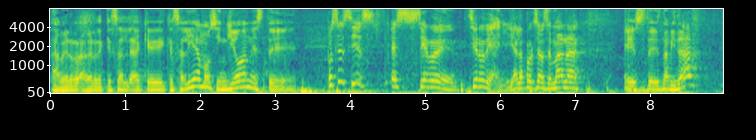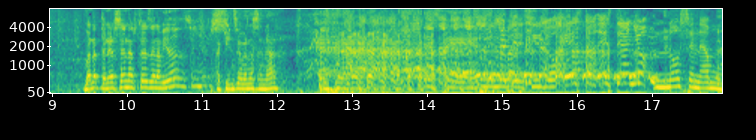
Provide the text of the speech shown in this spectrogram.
a ver, a ver de qué, sal, a qué, qué salíamos sin guion, este, pues es, sí es, es cierre, de, cierre de año. Ya la próxima semana, este, es Navidad. ¿Van a tener cena ustedes de Navidad, señores? ¿A quién se van a cenar? Este, Eso mismo iba a decir yo. Esta- este año no cenamos.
